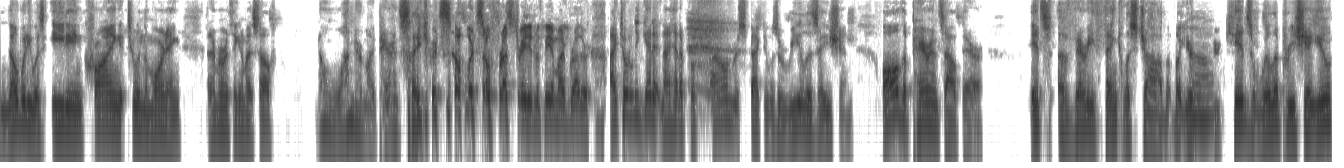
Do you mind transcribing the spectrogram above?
Nobody was eating, crying at two in the morning. And I remember thinking to myself, no wonder my parents like are so were so frustrated with me and my brother. I totally get it, and I had a profound respect. It was a realization. All the parents out there, it's a very thankless job, but your Mhm. your kids will appreciate you.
